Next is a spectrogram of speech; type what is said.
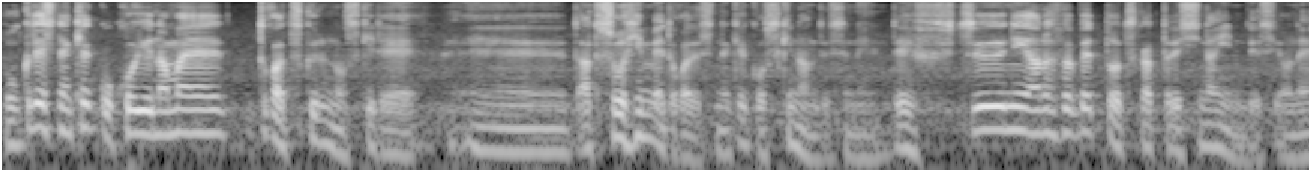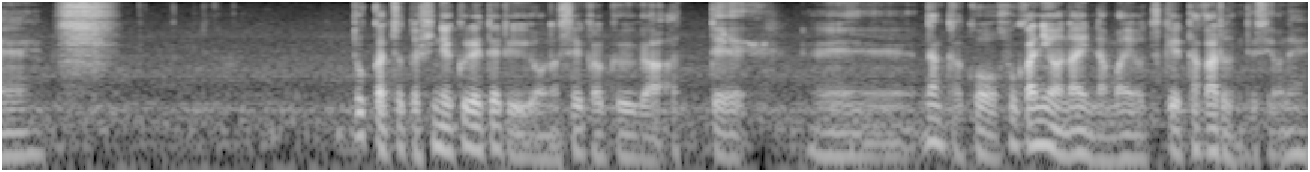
僕ですね結構こういう名前とか作るの好きで、えー、あと商品名とかですね結構好きなんですよね。で普通にアルファベットを使ったりしないんですよね。どっかちょっとひねくれてるような性格があって、えー、なんかこう他にはない名前を付けたがるんですよね。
